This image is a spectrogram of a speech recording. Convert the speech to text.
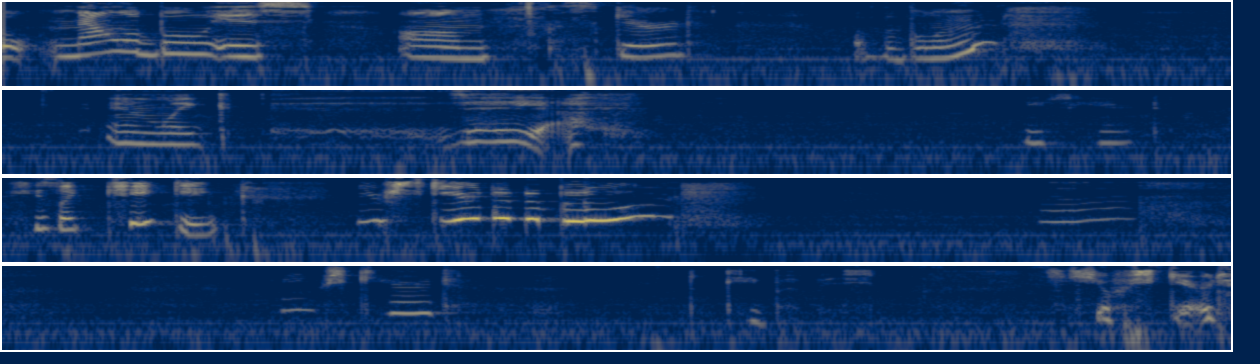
Malibu is um scared of the balloon. And like uh, yeah. he's scared? He's like shaking. You're scared of the balloon? Are you scared? It's okay, babies he's so scared.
